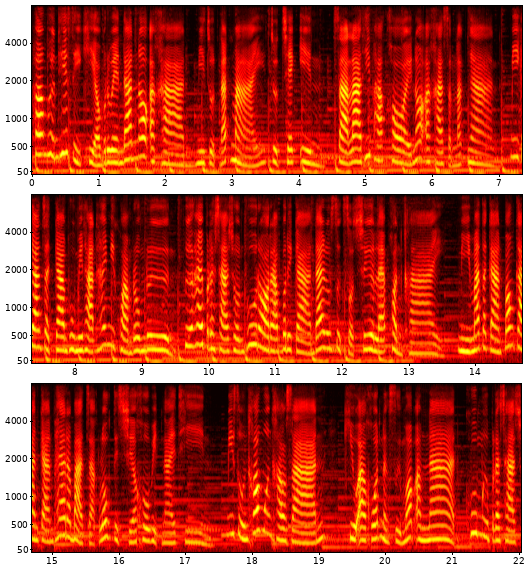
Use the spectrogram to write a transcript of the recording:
เพิ่มพื้นที่สีเขียวบริเวณด้านนอกอาคาร มีจุดนัดหมาย จุดเช็คอิน ศาลาที่พักคอยนอกอาคารสำนักงาน มีการจัดการภูมิทัศน์ให้มีความร่มรื่น เพื่อให้ประชาชนผู้รอรับบริการได้รู้สึกสดชื่นและผ่อนคลาย มีมาตรการป้องกันการแพร่ระบาดจากโรคติดเชื้อโควิด -19 มีศูนย์ข้อมูลข่าวสาร QR code หนังสือมอบอำนาจ คู่มือประชาช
